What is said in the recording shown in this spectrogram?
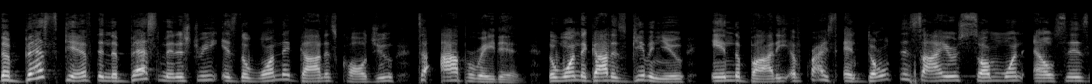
The best gift and the best ministry is the one that God has called you to operate in, the one that God has given you in the body of Christ. And don't desire someone else's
